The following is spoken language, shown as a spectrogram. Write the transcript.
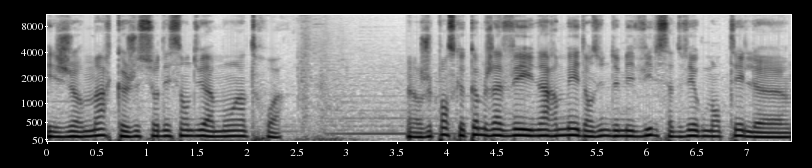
Et je remarque que je suis redescendu à moins 3. Alors je pense que comme j'avais une armée dans une de mes villes, ça devait augmenter le,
